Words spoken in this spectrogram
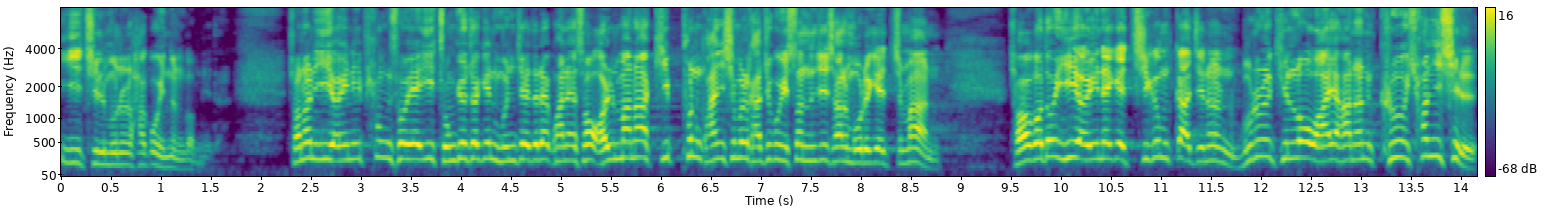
이 질문을 하고 있는 겁니다. 저는 이 여인이 평소에 이 종교적인 문제들에 관해서 얼마나 깊은 관심을 가지고 있었는지 잘 모르겠지만 적어도 이 여인에게 지금까지는 물을 길러 와야 하는 그 현실,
